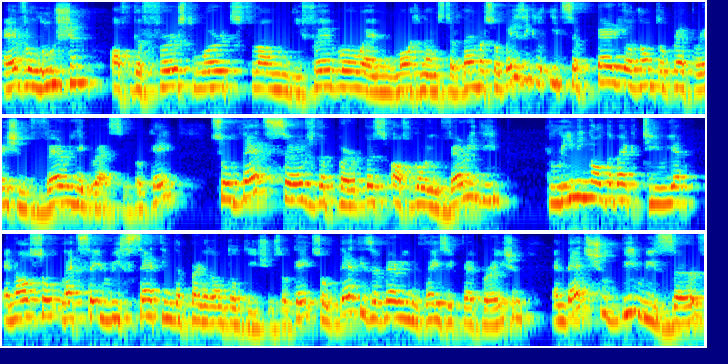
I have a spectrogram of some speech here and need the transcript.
evolution of the first works from Di Febo and Morton Amsterdamer. So basically, it's a periodontal preparation, very aggressive. Okay. So that serves the purpose of going very deep, cleaning all the bacteria, and also, let's say, resetting the periodontal tissues. Okay, so that is a very invasive preparation, and that should be reserved.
